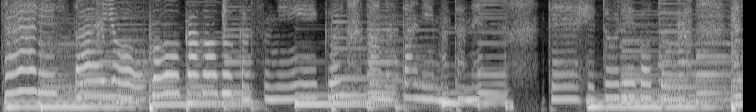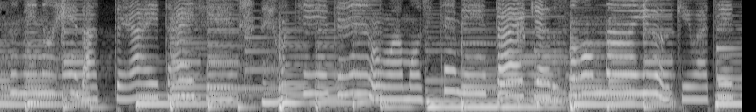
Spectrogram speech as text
たりしたよ。放課後部活に行く。あなたにまたね。って独り言は休みの日だって会いたいし寝落ち電話もしてみたいけどそんな勇気はちっ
